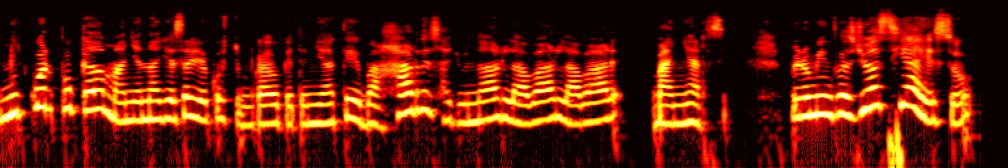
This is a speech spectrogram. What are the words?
Mi cuerpo cada mañana ya se había acostumbrado que tenía que bajar, desayunar, lavar, lavar, bañarse. Pero mientras yo hacía eso,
